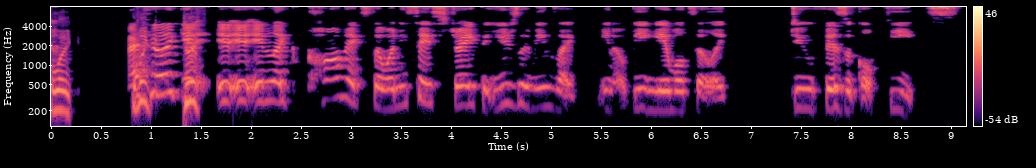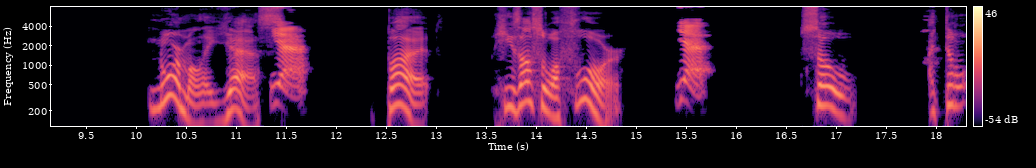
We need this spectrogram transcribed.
Like I Like, feel like in, like comics though, when you say strength, it usually means like you know being able to like do physical feats. normally, yes. Yeah, But he's also a floor. yeah. So I don't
